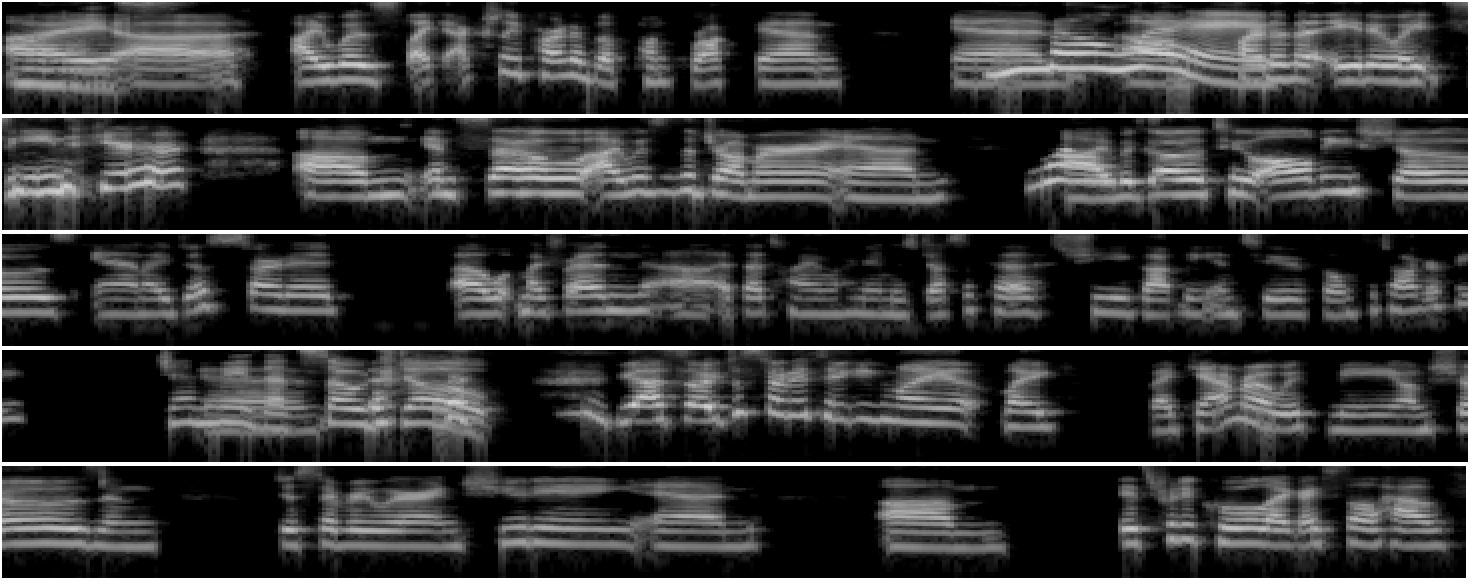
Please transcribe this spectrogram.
oh, I nice. uh, I was like actually part of a punk rock band, and no um, part of the 808 scene here. Um, and so I was the drummer, and what? I would go to all these shows, and I just started. Uh, with my friend uh, at that time, her name is Jessica. She got me into film photography. Jenny, that's so dope. yeah, so I just started taking my my my camera with me on shows and just everywhere and shooting, and um, it's pretty cool. Like I still have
